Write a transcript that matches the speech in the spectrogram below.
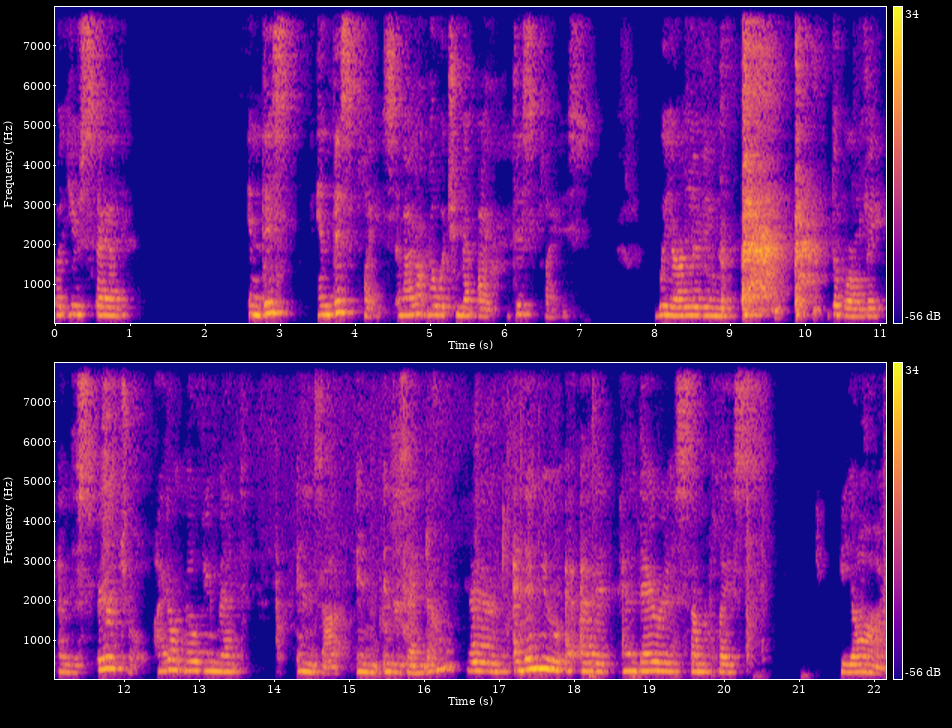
But you said, in this, in this place, and I don't know what you meant by this place, we are living the worldly and the spiritual. I don't know if you meant in Za, in, in the Zendo, mm. and then you added, and there is some place beyond.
